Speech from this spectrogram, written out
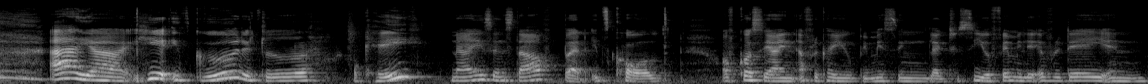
ah ja, it's good, it's okay nice and stuff, but it's cold. Of course, yeah, in Africa you'll be missing like to see your family every day and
